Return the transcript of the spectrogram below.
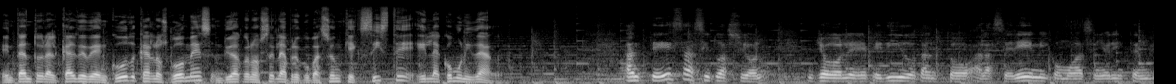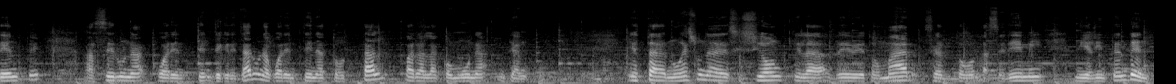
En tanto, el alcalde de Ancud, Carlos Gómez, dio a conocer la preocupación que existe en la comunidad. Ante esa situación, yo le he pedido tanto a la Ceremi como al señor Intendente hacer una decretar una cuarentena total para la comuna de Ancud. Esta no es una decisión que la debe tomar ¿cierto? la Ceremi ni el Intendente.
